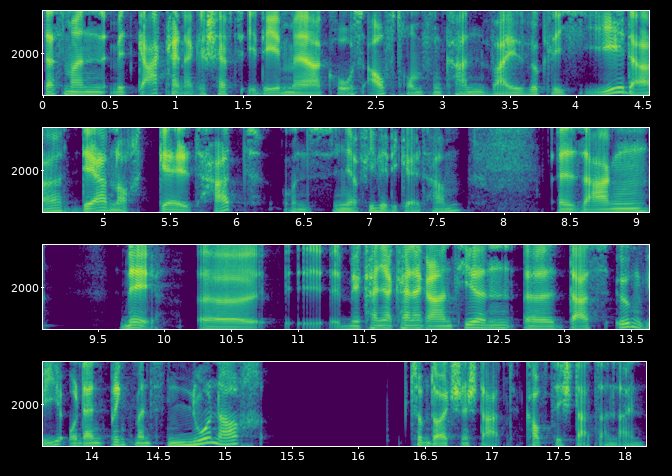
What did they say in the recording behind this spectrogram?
dass man mit gar keiner Geschäftsidee mehr groß auftrumpfen kann, weil wirklich jeder, der noch Geld hat, und es sind ja viele, die Geld haben, äh, sagen, nee, äh, mir kann ja keiner garantieren, äh, dass irgendwie, und dann bringt man es nur noch zum deutschen Staat, kauft sich Staatsanleihen.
